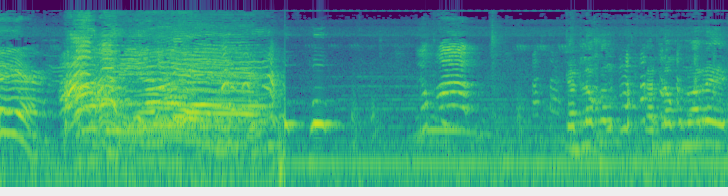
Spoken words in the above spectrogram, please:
Happy New Year! Look up! Kadlaw ko, kadlaw ko nwari.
